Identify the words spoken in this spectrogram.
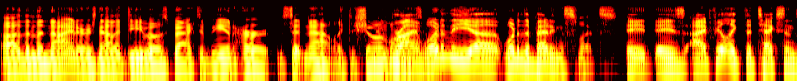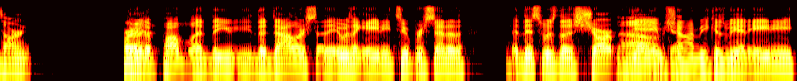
uh, than the Niners now that Deebo is back to being hurt and sitting out like Deshaun Watson. Ryan, what are the uh, what are the betting splits? It is. I feel like the Texans aren't. for- They're the pub. uh, The the dollars. It was like eighty two percent of the. This was the sharp Oh, game, okay. Sean, because we had 80,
